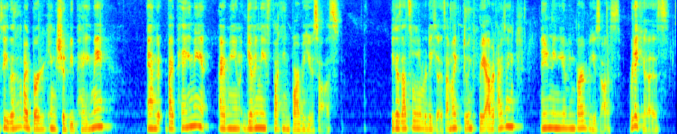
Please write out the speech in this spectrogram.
See, this is why Burger King should be paying me. And by paying me, I mean giving me fucking barbecue sauce. Because that's a little ridiculous. I'm like doing free advertising and you didn't barbecue sauce. Ridiculous.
